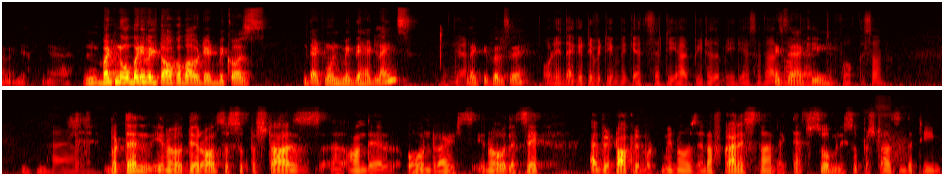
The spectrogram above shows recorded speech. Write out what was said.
I mean, yeah. But nobody will talk about it because that won't make the headlines, yeah. like people say. Only negativity gets the TRP to the media, so that's all they have to focus on. Um, But then, you know, they're also superstars uh, on their own rights. You know, let's say uh, we're talking about minnows and Afghanistan, like they have so many superstars in the team,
